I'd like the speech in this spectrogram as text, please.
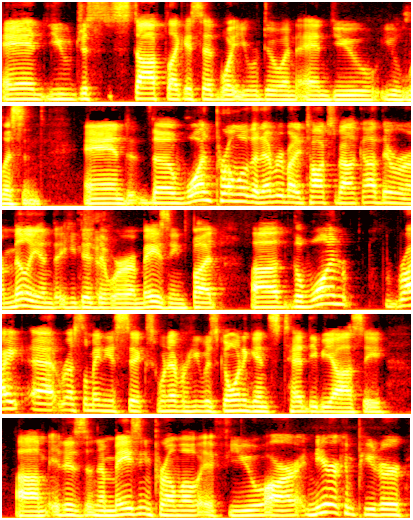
and you just stopped like i said what you were doing and you you listened. And the one promo that everybody talks about god there were a million that he did that were amazing but uh, the one right at wrestlemania 6 whenever he was going against ted DiBiase um, it is an amazing promo. If you are near a computer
